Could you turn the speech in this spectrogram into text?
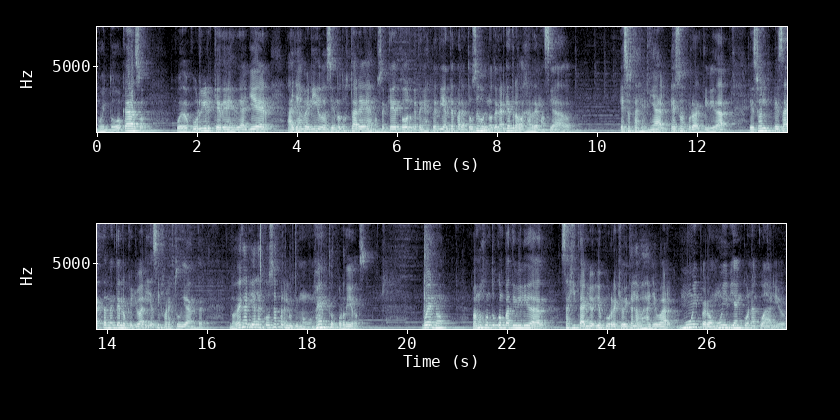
O en todo caso, puede ocurrir que desde ayer hayas venido haciendo tus tareas, no sé qué, todo lo que tengas pendiente para entonces hoy no tener que trabajar demasiado. Eso está genial, eso es proactividad. Eso es exactamente lo que yo haría si fuera estudiante. No dejaría las cosas para el último momento, por Dios. Bueno, vamos con tu compatibilidad, Sagitario, y ocurre que hoy te la vas a llevar muy, pero muy bien con Acuario.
